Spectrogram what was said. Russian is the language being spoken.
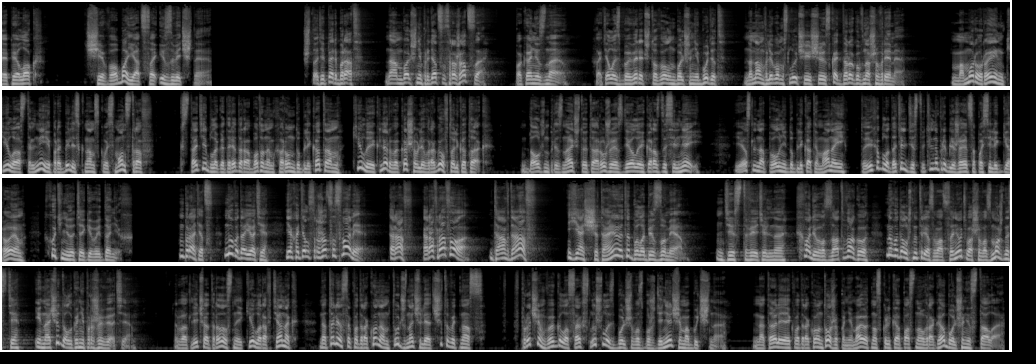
Эпилог. Чего боятся извечные? Что теперь, брат? Нам больше не придётся сражаться? Пока не знаю. Хотелось бы верить, что волн больше не будет, но нам в любом случае ещё искать дорогу в наше время. Мамору, Рейн, Килл и остальные пробились к нам сквозь монстров. Кстати, благодаря доработанным Харун дубликатам, Килл и Клер выкашивали врагов только так. Должен признать, что это оружие сделало их гораздо сильней. Если наполнить дубликаты маной, то их обладатель действительно приближается по силе к героям, хоть и не дотягивает до них. «Братец, ну вы даёте! Я хотел сражаться с вами! Раф! Раф-Рафо! Дав-Дав!» «Я считаю, это было безумием». «Действительно, хвалю вас за отвагу, но вы должны трезво оценивать ваши возможности, иначе долго не проживёте». В отличие от радостной килла рафтянок, Наталья с Аквадраконом тут же начали отчитывать нас. Впрочем, в их голосах слышалось больше возбуждения, чем обычно. Наталья и Квадракон тоже понимают, насколько опасного врага больше не стало.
